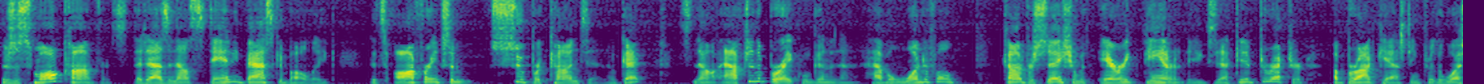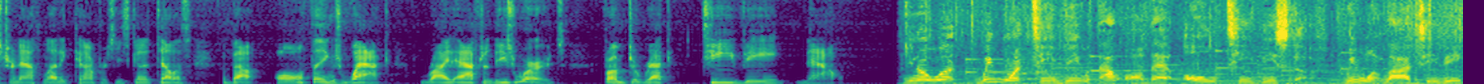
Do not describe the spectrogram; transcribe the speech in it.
there's a small conference that has an outstanding basketball league that's offering some super content, okay? So now, after the break, we're going to have a wonderful conversation with Eric Danner, the executive director of broadcasting for the Western Athletic Conference. He's going to tell us about all things WAC right after these words from Direct TV Now. You know what? We want TV without all that old TV stuff. We want live TV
